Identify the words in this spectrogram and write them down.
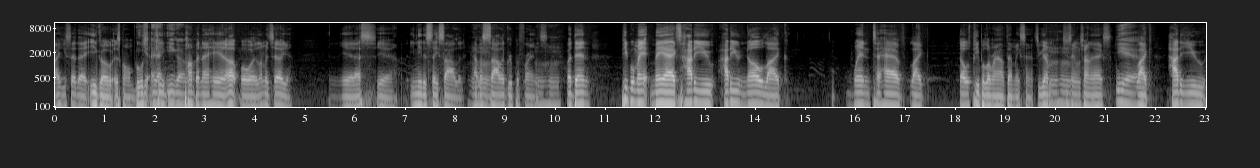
Like you said, that ego is gonna boost, Yeah, that keep ego. pumping that head up, boy. Let me tell you. Yeah, that's yeah. You need to stay solid. Have Mm-hmm. a solid group of friends. But then people may may ask, how do you how do you know like when to have like those people around? If that makes sense. You get what- you see what I'm trying to ask? Yeah, Like, how do you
